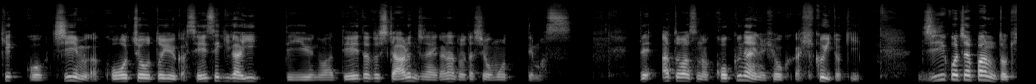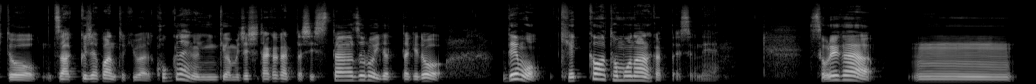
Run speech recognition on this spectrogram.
結構チームが好調というか成績がいいっていうのはデータとしてあるんじゃないかなと私は思ってます。であとはその国内の評価が低い時ジーコジャパンの時とザックジャパンの時は国内の人気はめちゃくちゃ高かったしスター揃いだったけどでも結果は伴わなかったですよね。それがうーん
